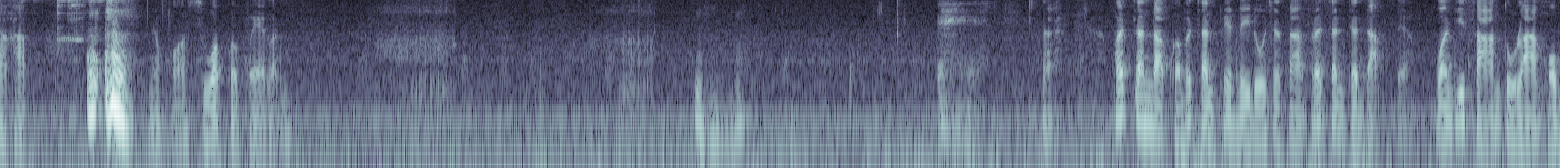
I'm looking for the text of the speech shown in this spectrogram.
นะครับเดี๋ยวขอซวบกาแฟก่อน นะพระจันทร์ดับกับพระจันทร์เพนในดวงชะตา พระจันทร์จะดับเนี่ย วันที่ 3 ตุลาคม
